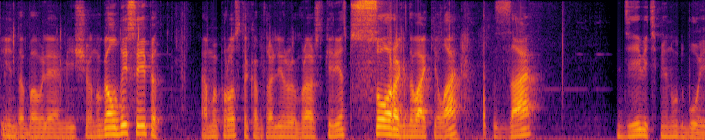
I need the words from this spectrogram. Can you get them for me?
И добавляем еще. Ну, голды сыпят. А мы просто контролируем вражеский респ. 42 килла за 9 минут боя.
